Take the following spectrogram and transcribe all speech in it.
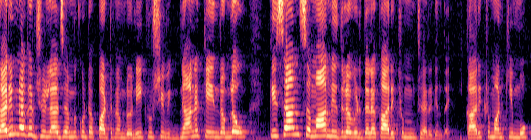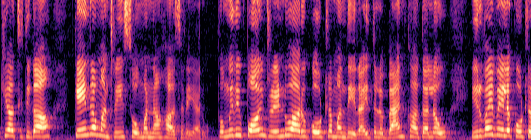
కరీంనగర్ జిల్లా జమ్మికుంట పట్టణంలోని కృషి విజ్ఞాన కేంద్రంలో కిసాన్ సమాన్ నిధుల విడుదల కార్యక్రమం జరిగింది. ఈ కార్యక్రమానికి ముఖ్య అతిథిగా కేంద్ర మంత్రి సోమన్న హాజరయ్యారు. తొమ్మిది పాయింట్ రెండు ఆరు కోట్ల మంది రైతుల బ్యాంక్ ఖాతాలో ఇరవై వేల కోట్ల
